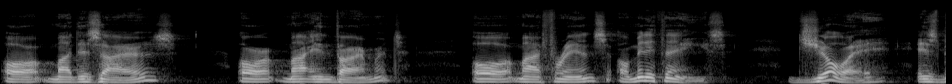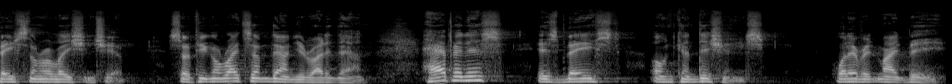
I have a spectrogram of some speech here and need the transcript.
or my desires or my environment or my friends or many things. Joy is based on relationship. So if you're going to write something down, you write it down. Happiness is based on conditions, whatever it might be.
